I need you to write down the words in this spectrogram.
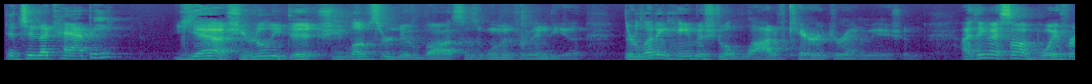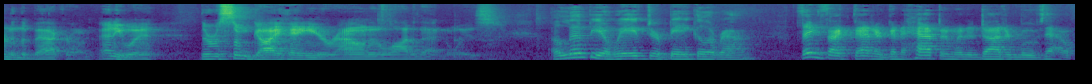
Did she look happy? Yeah, she really did. She loves her new boss, as a woman from India. They're letting Hamish do a lot of character animation. I think I saw a boyfriend in the background. Anyway, there was some guy hanging around and a lot of that noise. Olympia waved her bagel around. Things like that are gonna happen when a daughter moves out.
